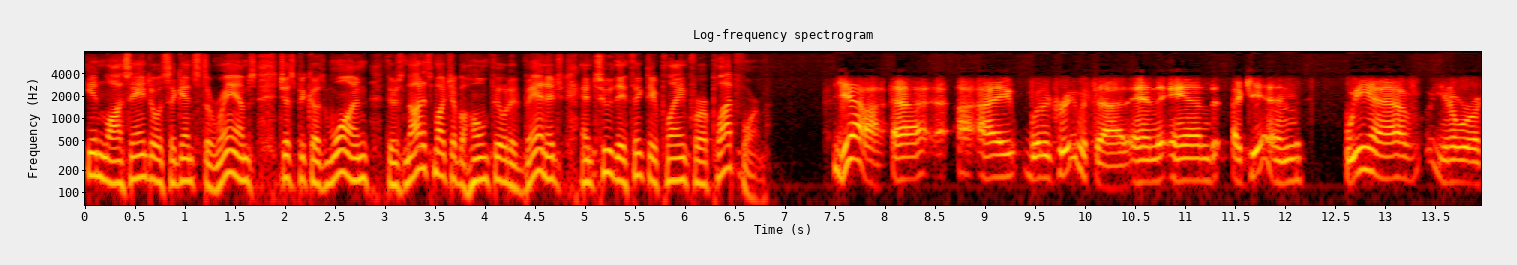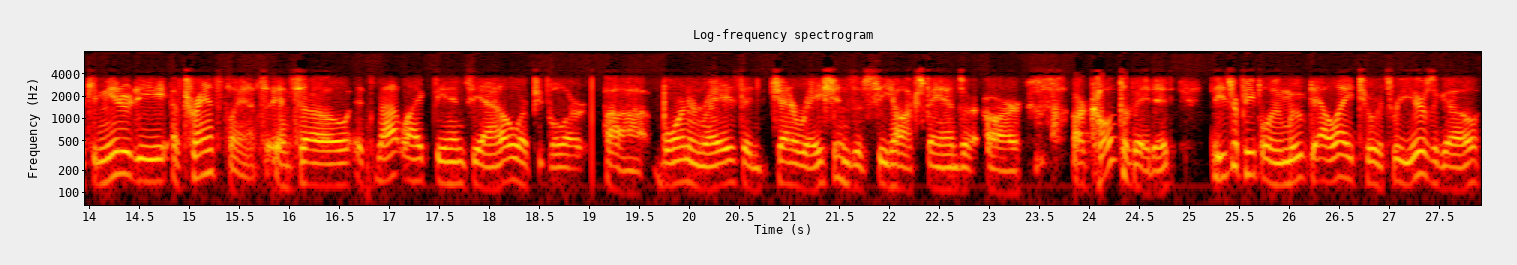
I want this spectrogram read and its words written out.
in Los Angeles against the Rams just because one, there's not as much of a home field advantage, and two, they think they're playing for a platform. Yeah, uh, I would agree with that, and and again, we have, you know, we're a community of transplants. And so it's not like being in Seattle where people are uh, born and raised and generations of Seahawks fans are, are, are cultivated. These are people who moved to LA two or three years ago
